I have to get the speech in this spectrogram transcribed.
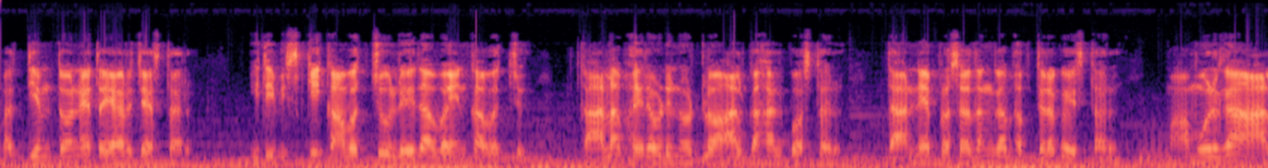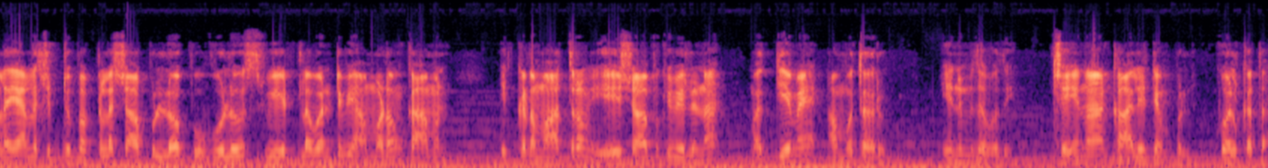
మద్యంతోనే తయారు చేస్తారు. ఇది విస్కీ కావచ్చు లేదా వైన్ కావచ్చు. కాలభైరవుడి నోట్లో ఆల్కహాల్ పోస్తారు. దాన్నే ప్రసాదంగా భక్తులకు ఇస్తారు. మామూలుగా ఆలయాల చుట్టుపక్కల షాపుల్లో పువ్వులు స్వీట్ల వంటివి అమ్మడం కామన్. ఇక్కడ మాత్రం ఏ షాపుకి వెళ్ళినా మద్యమే అమ్ముతారు. ఎనిమిదవది చైనా కాళీ టెంపుల్ కోల్కతా.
